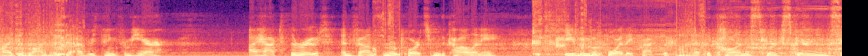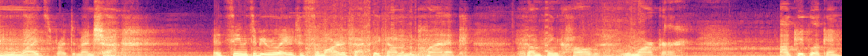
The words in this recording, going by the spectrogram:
I can launch into everything from here. I hacked the route and found some reports from the colony. Even before they cracked the planet, the colonists were experiencing widespread dementia. It seems to be related to some artifact they found on the planet. Something called the Marker. I'll keep looking.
